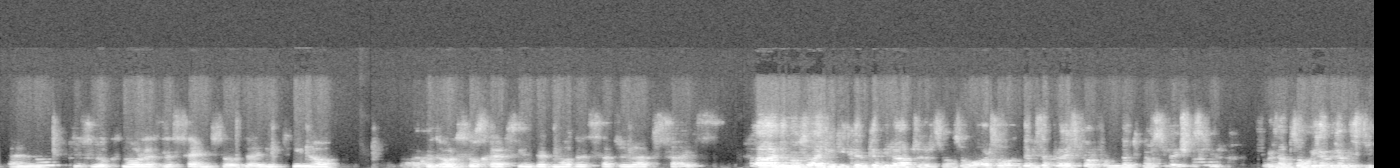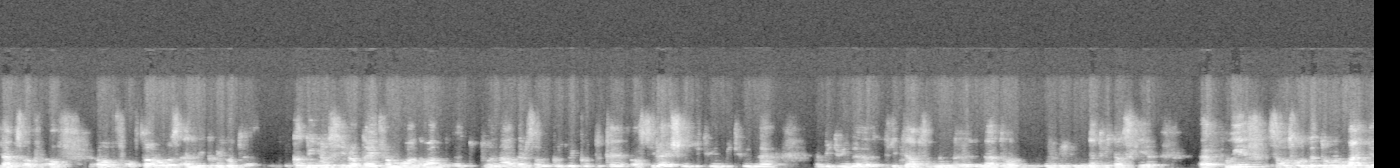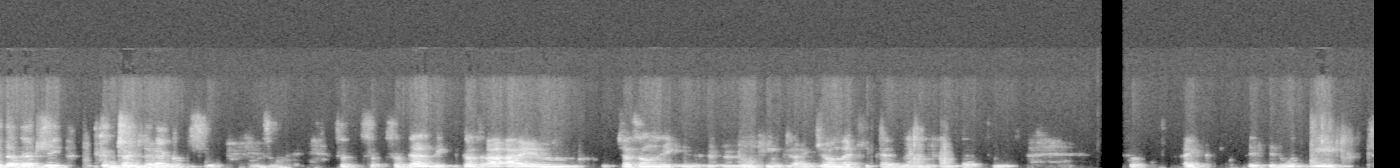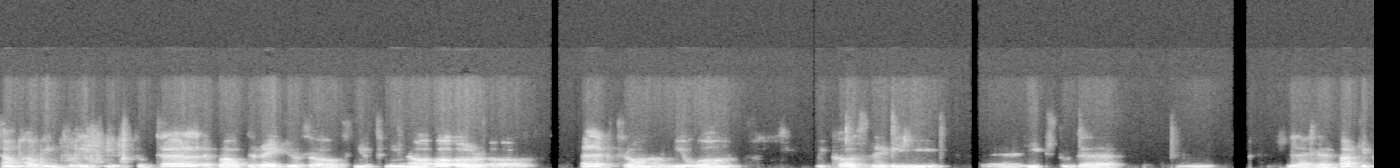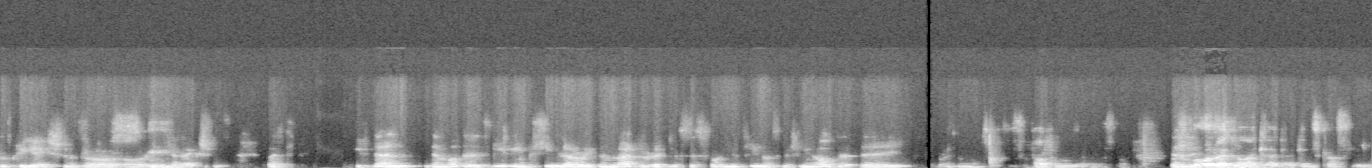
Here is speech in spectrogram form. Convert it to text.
and this looks more or less the same. So the neutrino could also have in that model such a large size? I don't know. So I think it can, can be larger. So, so also there is a place for, for neutrino oscillations here. For example, so we have, we have these three types of, of, of, of torus and we could, we could continuously rotate from one one uh, to another. So we could we could have oscillation between between the uh, between the three types of uh, neutron neutrinos here. Uh, with so so the to mind the energy, can change the rank of this. So, so, so then because I, I am just only looking like geometrically on, on that. So I, it, it would be somehow intuitive to tell about the radius of neutrino or, or, or electron or muon because they really uh, lead to the um, like uh, particle creations or, or interactions. But if then the model is giving similar or even larger radiuses for neutrinos, which we know that they far from for electron, I, I, I, can discuss here.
